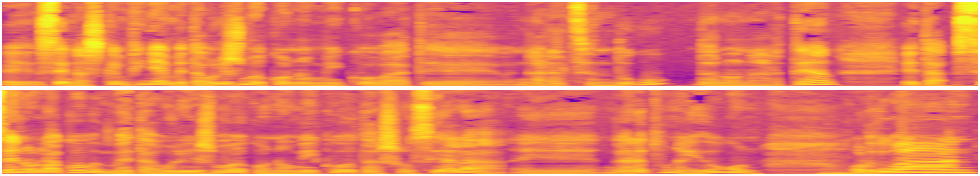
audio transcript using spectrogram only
e, zen azken fina metabolismo ekonomiko bat e, garatzen dugu danon artean eta zen olako metabolismo ekonomiko eta soziala e, garatu nahi dugun. Mm. Orduan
